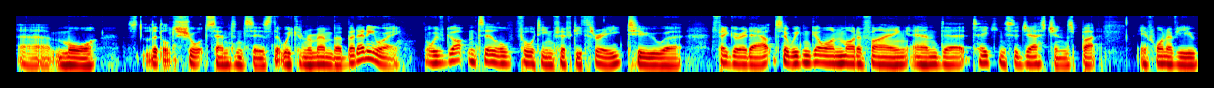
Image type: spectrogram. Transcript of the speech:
uh, more little short sentences that we can remember. But anyway, we've got until 1453 to uh, figure it out, so we can go on modifying and uh, taking suggestions. But if one of you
